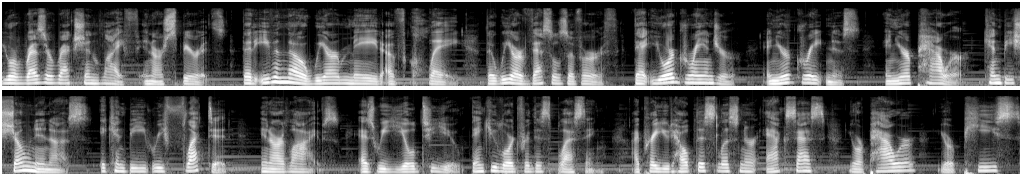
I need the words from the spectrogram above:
your resurrection life in our spirits, that even though we are made of clay, that we are vessels of earth, that your grandeur and your greatness and your power can be shown in us. It can be reflected in our lives as we yield to you. Thank you, Lord, for this blessing. I pray you'd help this listener access your power, your peace,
